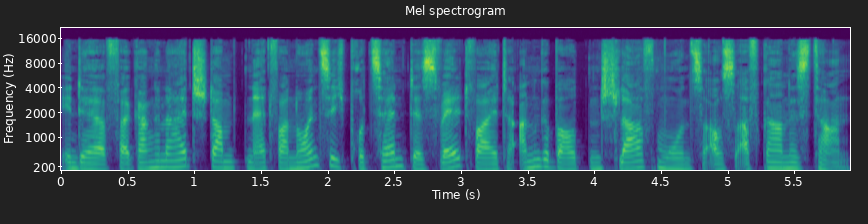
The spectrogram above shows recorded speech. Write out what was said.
In der Vergangenheit stammten etwa 90 Prozent des weltweit angebauten Schlafmohns aus Afghanistan.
